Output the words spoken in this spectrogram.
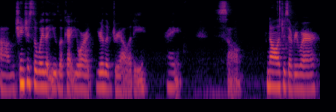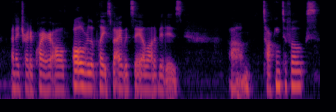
um, changes the way that you look at your your lived reality right? So knowledge is everywhere and i try to acquire it all all over the place but i would say a lot of it is um, talking to folks.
